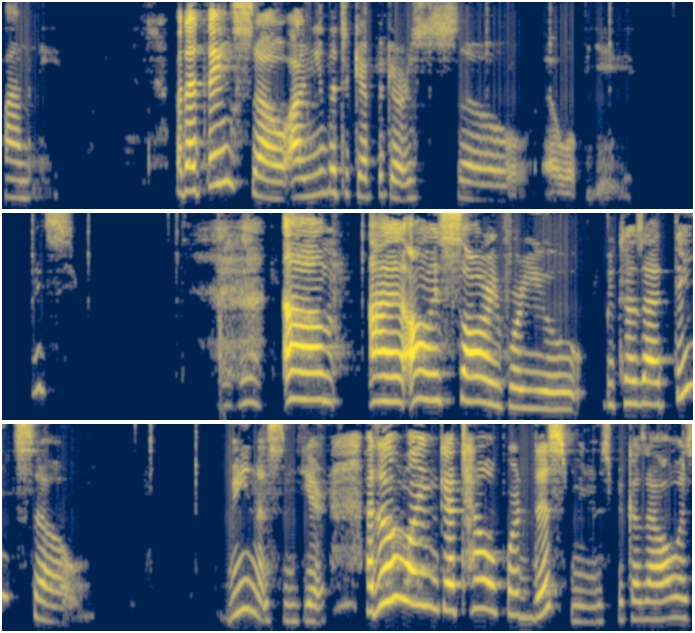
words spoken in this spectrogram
Planet. But I think so. I needed to get bigger, so it will be. Um, I'm always sorry for you because I think so. Venus in here. I don't want to get tell for this Venus because I always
